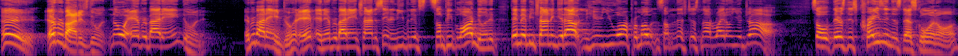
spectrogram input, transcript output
hey, everybody's doing it. No, everybody ain't doing it. Everybody ain't doing it, and everybody ain't trying to see it. And even if some people are doing it, they may be trying to get out, and here you are promoting something that's just not right on your job. So there's this craziness that's going on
